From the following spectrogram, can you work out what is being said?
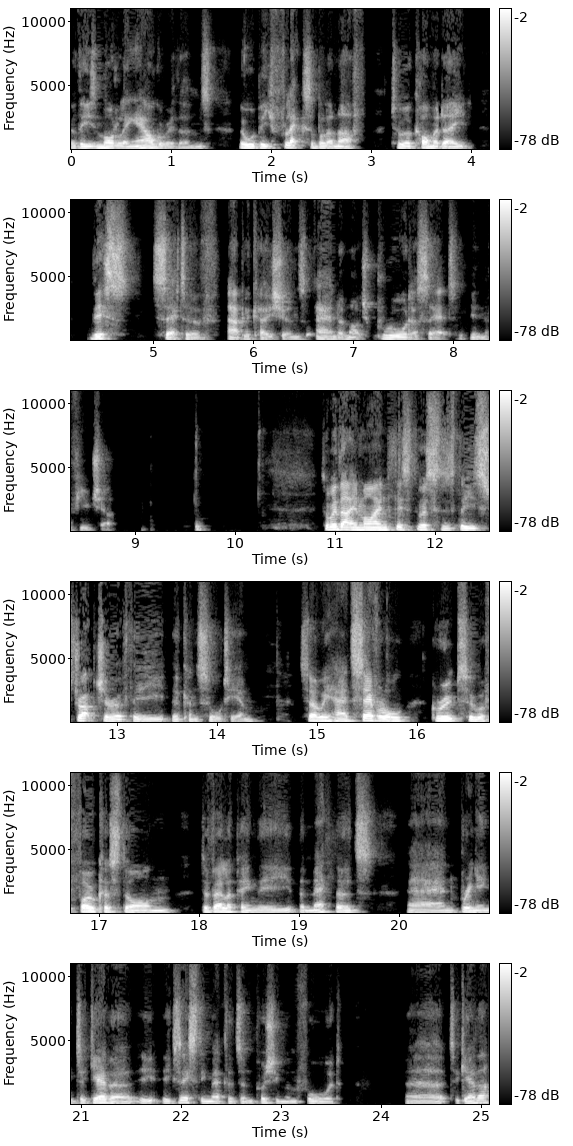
of these modeling algorithms that would be flexible enough to accommodate this set of applications and a much broader set in the future. So with that in mind, this, this is the structure of the, the consortium. So we had several groups who were focused on developing the, the methods and bringing together existing methods and pushing them forward uh, together.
